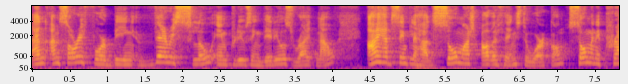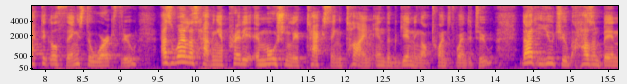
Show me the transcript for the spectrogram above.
And I'm sorry for being very slow in producing videos right now. I have simply had so much other things to work on, so many practical things to work through, as well as having a pretty emotionally taxing time in the beginning of 2022, that YouTube hasn't been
